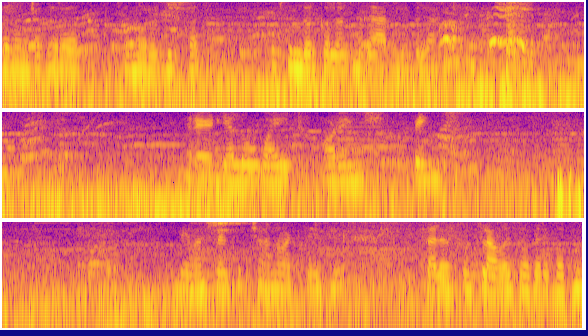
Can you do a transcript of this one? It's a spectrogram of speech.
जणांच्या घरात समोर दिसतात. खूप सुंदर कलर्समध्ये अवेलेबल आहेत. Red yellow white orange pink देवाश्रय खूप छान वाटतं इथे. कलरफुल फ्लावर्स वगैरे बघून.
